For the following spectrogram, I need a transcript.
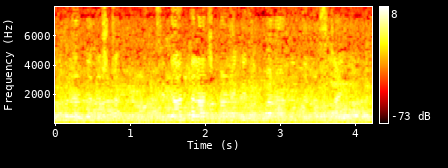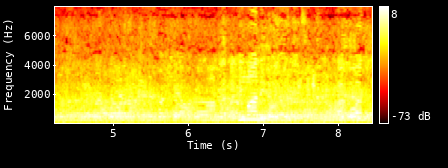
ತುಂಬಲಾರದ ನಷ್ಟ. ಸಿದ್ಧಾಂತ ರಾಜಕಾರಣಕ್ಕೆ ತುಂಬಲಾದಂಥ ನಷ್ಟ ಇದೆ. ಇವತ್ತು ಅವರ ಕುಟುಂಬಕ್ಕೆ ಅವರ ಅಭಿಮಾನಿಗಳಿಗೆ ಭಗವಂತ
